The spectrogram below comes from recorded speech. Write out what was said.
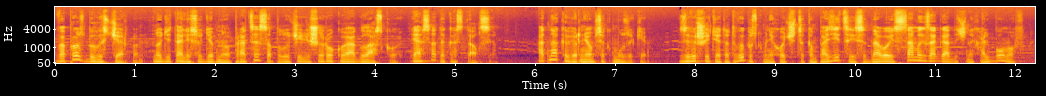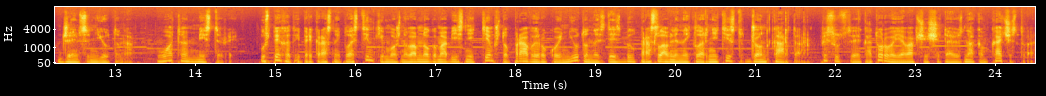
Вопрос был исчерпан, но детали судебного процесса получили широкую огласку, и осадок остался. Однако вернемся к музыке. Завершить этот выпуск мне хочется композицией с одного из самых загадочных альбомов Джеймса Ньютона «What a Mystery». Успех этой прекрасной пластинки можно во многом объяснить тем, что правой рукой Ньютона здесь был прославленный кларнетист Джон Картер, присутствие которого я вообще считаю знаком качества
